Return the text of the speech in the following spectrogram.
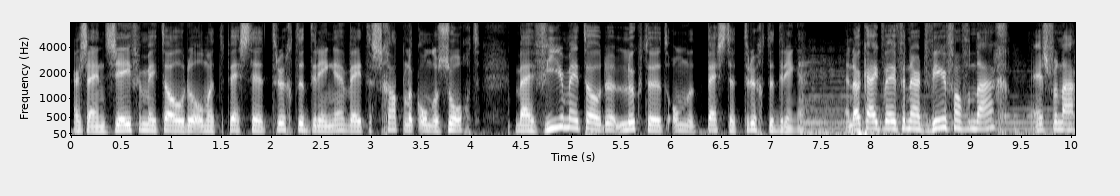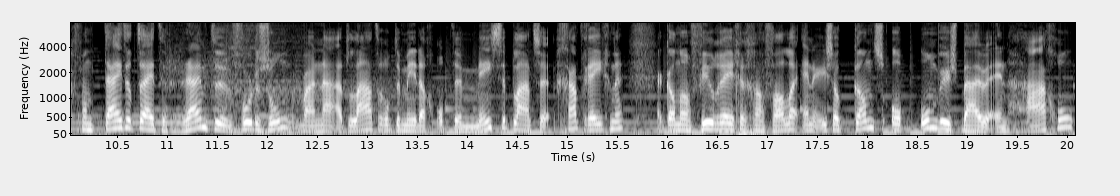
Er zijn zeven methoden om het pesten terug te dringen, wetenschappelijk onderzocht. Bij vier methoden lukte het om het pesten terug te dringen. En dan kijken we even naar het weer van vandaag. Er is vandaag van tijd tot tijd ruimte voor de zon, waarna het later op de middag op de meeste plaatsen gaat regenen. Er kan dan veel regen gaan vallen en er is ook kans op onweersbuien en hagel.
